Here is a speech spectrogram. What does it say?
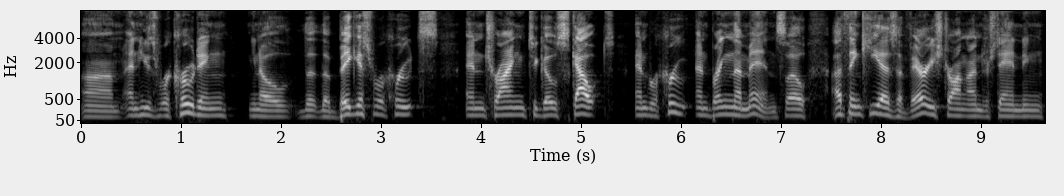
um, and he's recruiting, you know, the the biggest recruits and trying to go scout and recruit and bring them in. So I think he has a very strong understanding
